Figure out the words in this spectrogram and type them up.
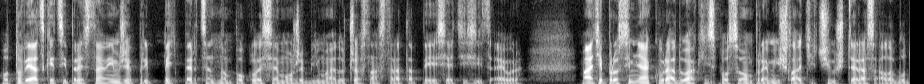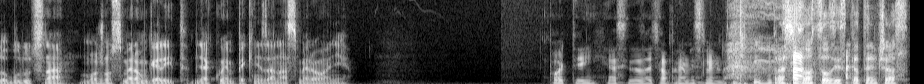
O to viac, keď si predstavím, že pri 5% poklese môže byť moja dočasná strata 50 tisíc eur. Máte prosím nejakú radu, akým spôsobom premýšľať, či už teraz alebo do budúcna, možno smerom gelit. Ďakujem pekne za nasmerovanie. Poď ty, ja si to zatiaľ premyslím. Presne som chcel získať ten čas.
